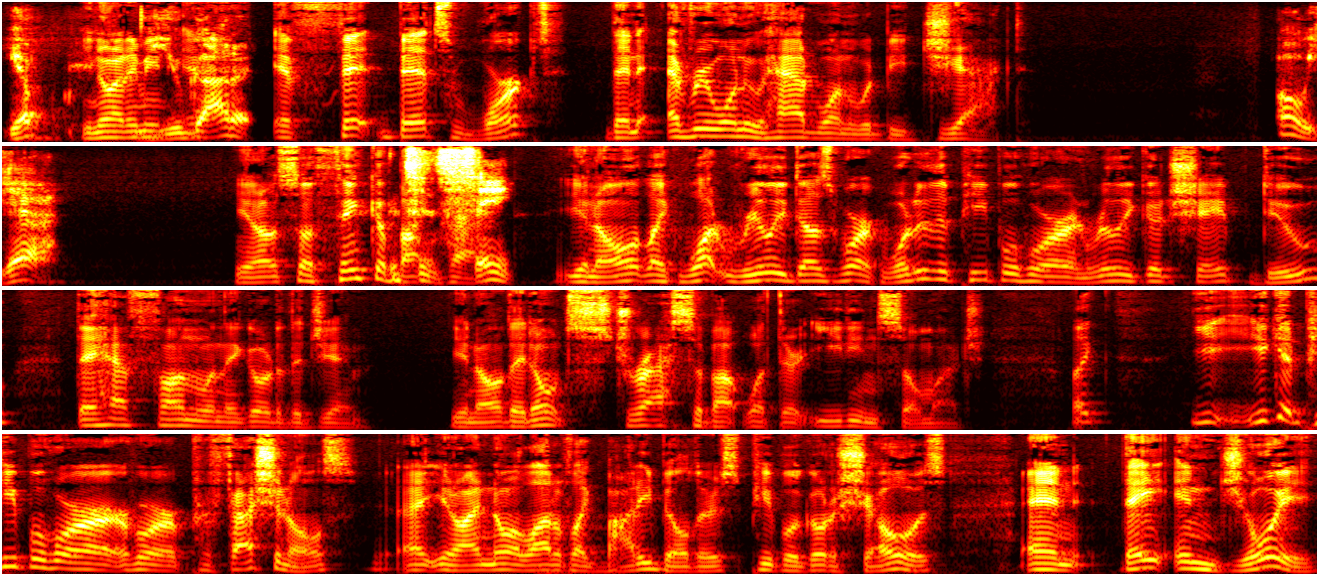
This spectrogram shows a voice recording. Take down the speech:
Yep. You know what I mean? You if, got it. If Fitbits worked, then everyone who had one would be jacked. Oh yeah. You know, so think about that. You know, like what really does work? What do the people who are in really good shape do? They have fun when they go to the gym. You know, they don't stress about what they're eating so much. Like you, you get people who are who are professionals. Uh, you know, I know a lot of like bodybuilders, people who go to shows, and they enjoy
